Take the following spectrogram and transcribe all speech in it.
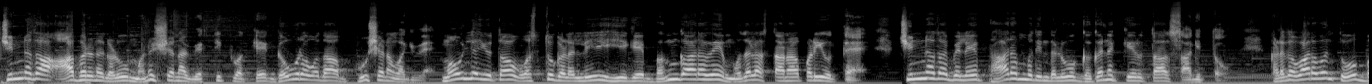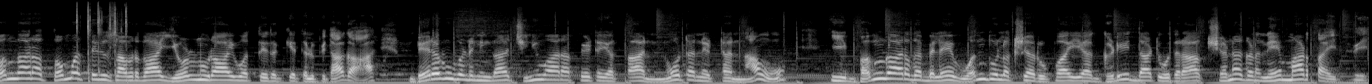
ಚಿನ್ನದ ಆಭರಣಗಳು ಮನುಷ್ಯನ ವ್ಯಕ್ತಿತ್ವಕ್ಕೆ ಗೌರವದ ಭೂಷಣವಾಗಿವೆ. ಮೌಲ್ಯಯುತ ವಸ್ತುಗಳಲ್ಲಿ ಹೀಗೆ ಬಂಗಾರವೇ ಮೊದಲ ಸ್ಥಾನ ಪಡೆಯುತ್ತೆ. ಚಿನ್ನದ ಬೆಲೆ ಪ್ರಾರಂಭದಿಂದಲೂ ಗಗನಕ್ಕೇರುತ್ತಾ ಸಾಗಿತ್ತು. ಕಳೆದ ವಾರವಂತೂ ಬಂಗಾರ ತೊಂಬತ್ತೈದು ಸಾವಿರದ ಏಳ್ನೂರ ಐವತ್ತೈದಕ್ಕೆ ತಲುಪಿದಾಗ, ಬೆರಗುಗಡಿನಿಂದ ಚಿನಿವಾರ ಪೇಟೆಯತ್ತ ನೋಟ ನೆಟ್ಟ ನಾವು ಈ ಬಂಗಾರದ ಬೆಲೆ ಒಂದು ಲಕ್ಷ ರೂಪಾಯಿಯ ಗಡಿ ದಾಟುವುದರ ಕ್ಷಣಗಣನೆ ಮಾಡ್ತಾ ಇದ್ವಿ.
